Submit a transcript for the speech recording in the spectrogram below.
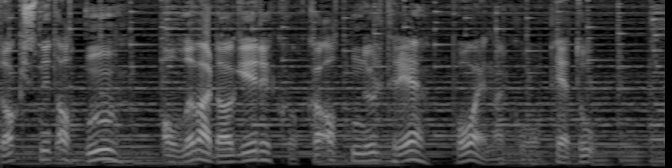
Dagsnytt 18 alle hverdager klokka 18.03 på NRK P2.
